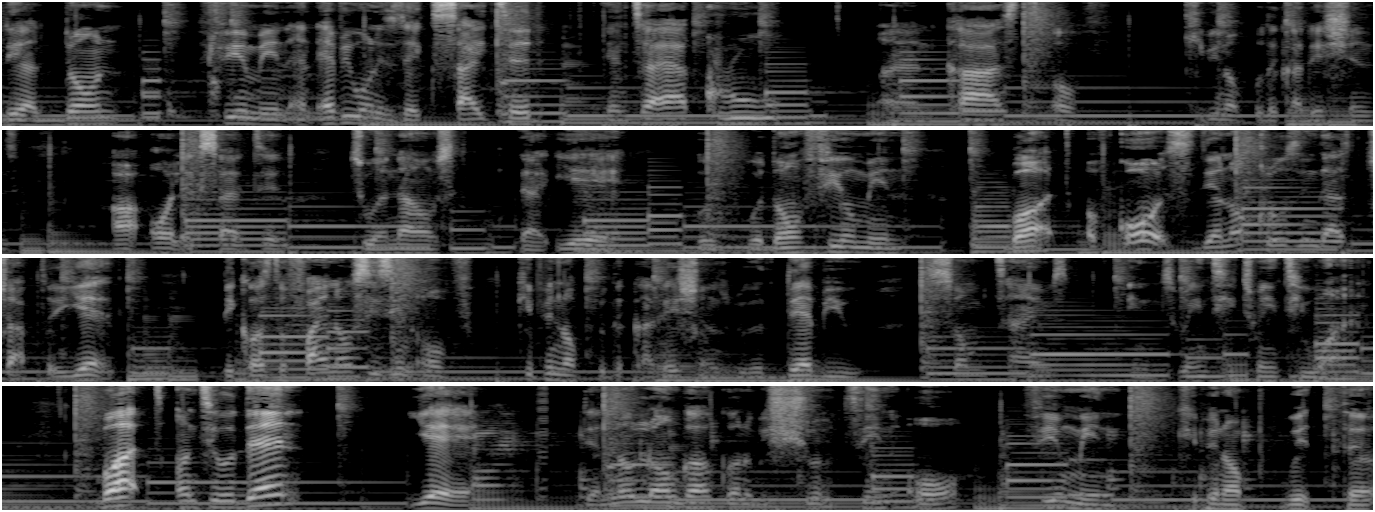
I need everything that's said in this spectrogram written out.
they are done filming and everyone is excited. The entire crew and cast of Keeping Up with the Kardashians are all excited to announce that yeah, we're, we're done filming. But of course, they're not closing that chapter yet because the final season of Keeping Up with the Kardashians will debut sometimes in 2021. But until then, yeah, they're no longer going to be shooting or filming keeping up with the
